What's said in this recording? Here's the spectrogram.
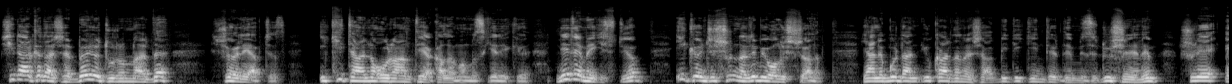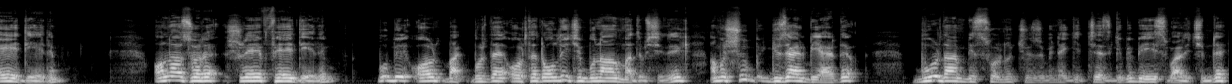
Şimdi arkadaşlar böyle durumlarda şöyle yapacağız. İki tane orantı yakalamamız gerekiyor. Ne demek istiyor? İlk önce şunları bir oluşturalım. Yani buradan yukarıdan aşağı bir dik indirdiğimizi düşünelim. Şuraya E diyelim. Ondan sonra şuraya F diyelim. Bu bir or bak burada ortada olduğu için bunu almadım şimdilik. Ama şu güzel bir yerde buradan bir sorunun çözümüne gideceğiz gibi bir his var içimde.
